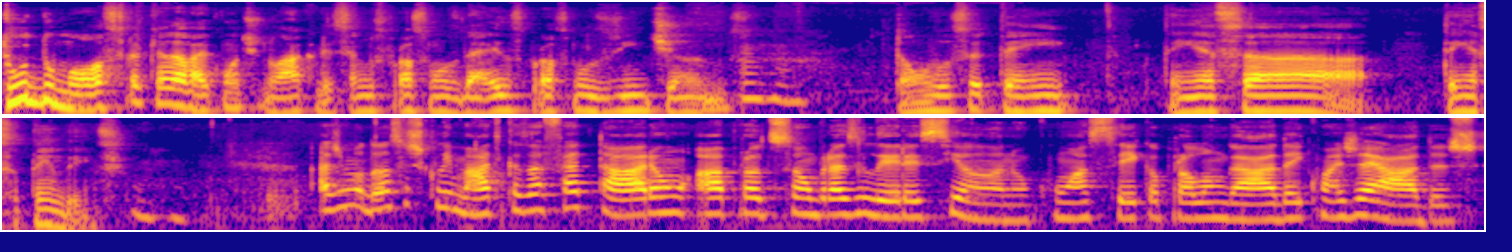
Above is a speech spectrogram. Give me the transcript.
tudo mostra que ela vai continuar crescendo nos próximos 10, nos próximos 20 anos. Uhum. Então você tem, tem, essa, tem essa tendência. Uhum. As mudanças climáticas afetaram a produção brasileira esse ano, com a seca prolongada e com as geadas.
